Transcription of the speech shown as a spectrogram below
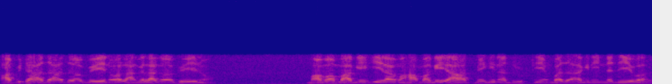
අපිට අදාදම පේනවා ළඟ ළඟම පේනවා. මම මගේ කියලා මහා මගේ ආත්මය කියන දෘෂ්ටියෙන් බදාගෙන ඉන්න දේවල්.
